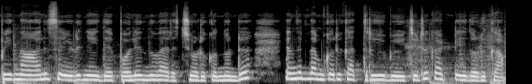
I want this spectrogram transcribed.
അപ്പോൾ ഈ നാല് സൈഡ് ഞാൻ ഇതേപോലെ ഒന്ന് വരച്ചു കൊടുക്കുന്നുണ്ട്. എന്നിട്ട് നമുക്കൊരു കത്രി ഉപയോഗിച്ചിട്ട് കട്ട് ചെയ്ത് കൊടുക്കാം.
